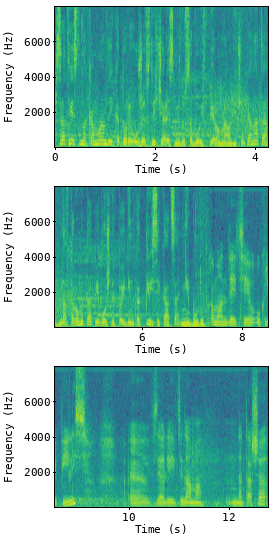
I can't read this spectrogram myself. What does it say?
Соответственно, команды, которые уже встречались между собой в первом раунде чемпионата, на втором этапе в очных поединках пересекаться не будут. Команды эти укрепились, э, взяли «Динамо» Наташа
